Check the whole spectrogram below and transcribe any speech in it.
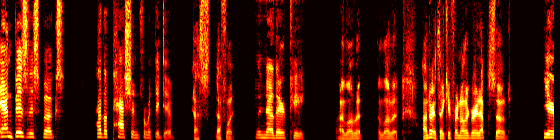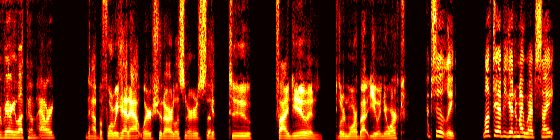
and business folks have a passion for what they do. Yes, definitely. Another P. I love it. I love it. Andrée, thank you for another great episode. You're very welcome, Howard. Now, before we head out, where should our listeners uh, get to find you and learn more about you and your work? Absolutely. Love to have you go to my website.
